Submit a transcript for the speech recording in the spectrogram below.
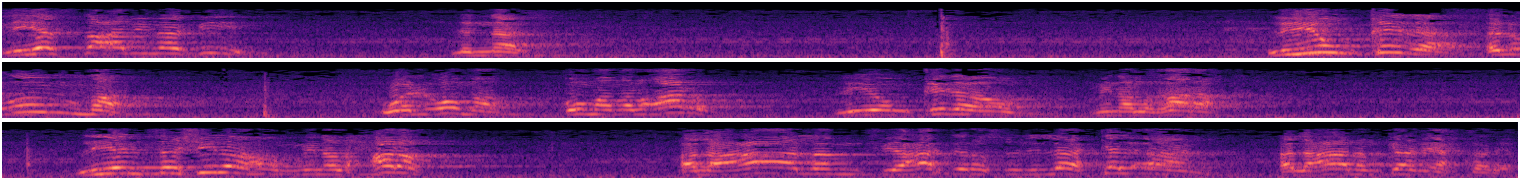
ليصدع بما فيه. للناس. لينقذ الأمة والأمم أمم الأرض لينقذهم من الغرق لينتشلهم من الحرق. العالم في عهد رسول الله كالآن العالم كان يحترق.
